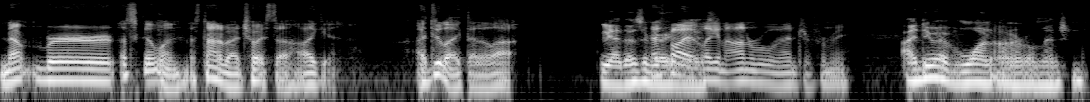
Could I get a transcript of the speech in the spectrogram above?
Number. That's a good one. That's not a bad choice though. I like it. I do like that a lot. Yeah, those are That's probably nice. like an honorable mention for me. I do have one honorable mention.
